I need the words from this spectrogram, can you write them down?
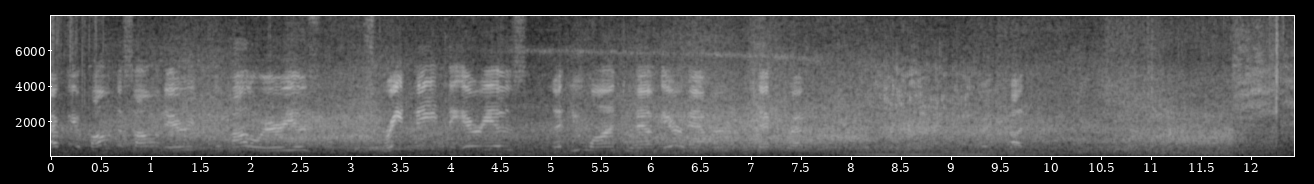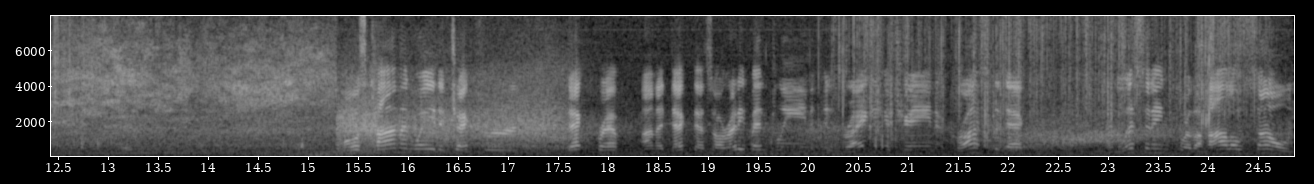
After you found the sound area, the hollow areas, spray paint the areas want to have air hammer deck prep. Right, cut. The most common way to check for deck prep on a deck that's already been cleaned is dragging a chain across the deck and listening for the hollow sound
